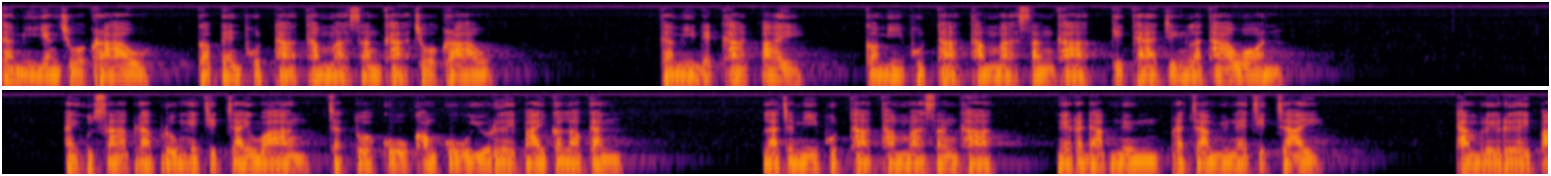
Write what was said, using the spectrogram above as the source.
ถ้ามีอย่างชั่วคราว ก็เป็นพุทธธรรมสังฆะชั่วคราว ถ้ามีเด็ดขาดไป ก็มีพุทธธรรมสังฆะที่แท้จริงและถาวร ให้อุตสาห์ปรับปรุงให้จิตใจว่างจากตัวกูของกูอยู่เรื่อยไปก็แล้วกัน แล้วจะมีพุทธธรรมสังฆะในระดับหนึ่งประจำอยู่ในจิตใจทำเรื่อย ๆ ไป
